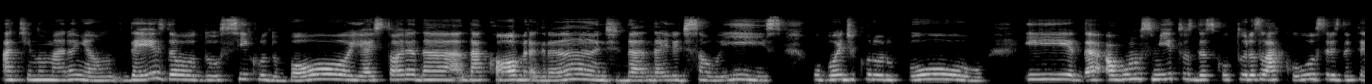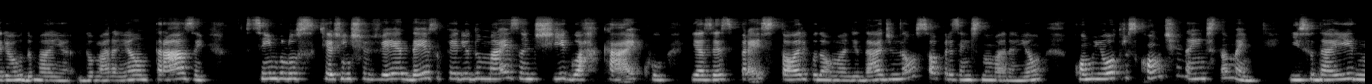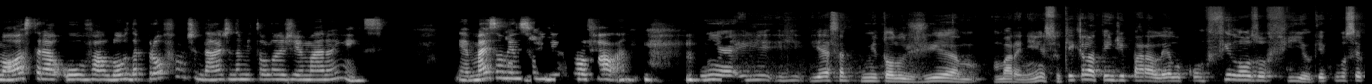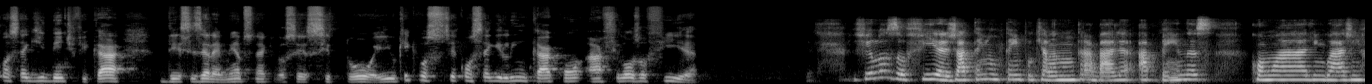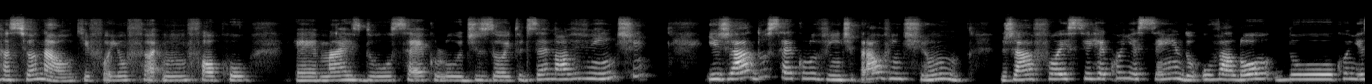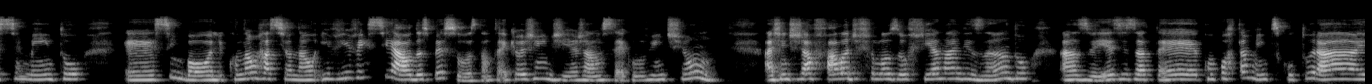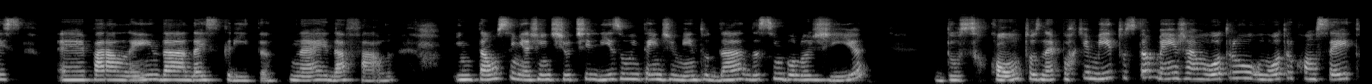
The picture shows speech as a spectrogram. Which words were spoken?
aqui no Maranhão, desde o do ciclo do boi, a história da, da cobra grande, da, da ilha de São Luís, o boi de Cururupu, e da, alguns mitos das culturas lacustres do interior do, do Maranhão trazem símbolos que a gente vê desde o período mais antigo, arcaico e às vezes pré-histórico da humanidade, não só presentes no Maranhão, como em outros continentes também. Isso daí mostra o valor da profundidade da mitologia maranhense. É mais ou menos sobre isso que eu vou falar. E, e, e, essa mitologia maranhense, o que, que ela tem de paralelo com filosofia? O que, que você consegue identificar desses elementos né, que você citou aí? O que, que você consegue linkar com a filosofia? Filosofia já tem um tempo que ela não trabalha apenas com a linguagem racional, que foi um, um foco é, mais do século XVIII, XIX e XX, e já do século XX para o XXI, já foi se reconhecendo o valor do conhecimento é, simbólico, não racional e vivencial das pessoas. Tanto é que hoje em dia, já no século XXI, a gente já fala de filosofia analisando, às vezes, até comportamentos culturais, é, para além da, da escrita né, e da fala. Então, sim, a gente utiliza o entendimento da, da simbologia dos contos, né? Porque mitos também já é um outro, um outro conceito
